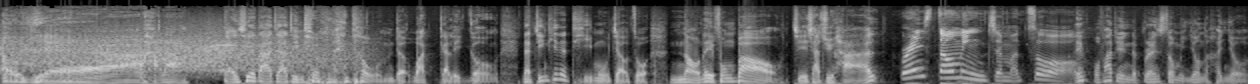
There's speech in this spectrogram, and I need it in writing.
Oh yeah！好啦，感谢大家今天又来到我们的哇咖喱贡。那今天的题目叫做脑内风暴，接下去喊 brainstorming 怎么做？哎，我发觉你的 brainstorming 用的很有。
